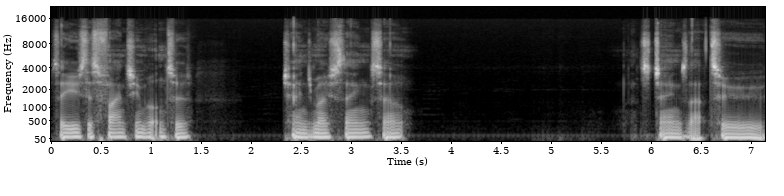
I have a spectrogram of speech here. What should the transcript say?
So use this fine tune button to change most things. So let's change that to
